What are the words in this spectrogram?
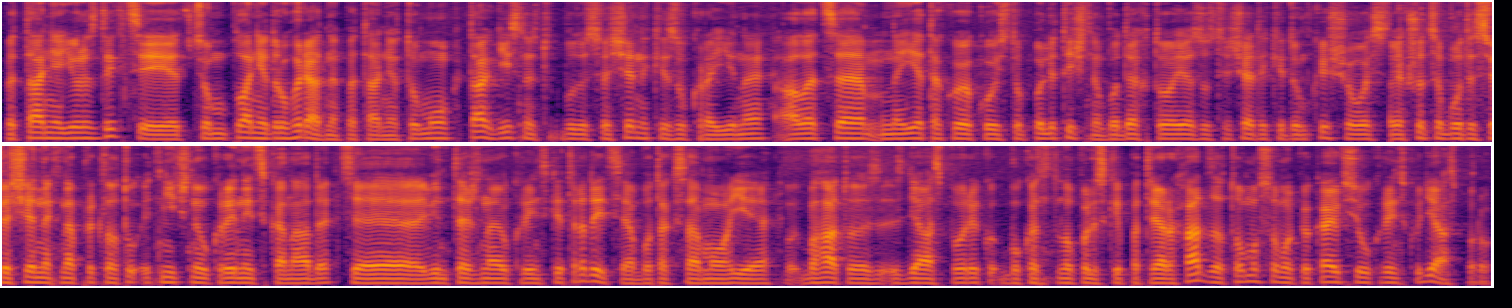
питання юрисдикції в цьому плані другорядне питання. Тому так дійсно тут будуть священики з України, але це не є такою якоюсь то політичною, бо дехто я зустрічаю такі думки, що ось якщо це буде священник, наприклад, етнічний українець Канади, це він теж знає українські традиції, або так само є багато з з діаспори, бо Константинопольський патріархат за Томосом опікає всю українську діаспору.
